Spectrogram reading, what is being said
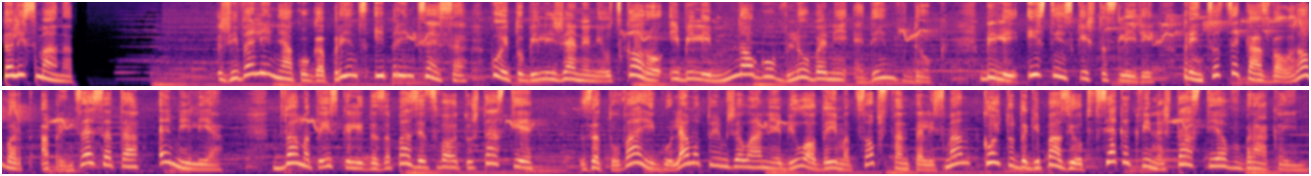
Талисманът Живели някога принц и принцеса, които били женени отскоро и били много влюбени един в друг. Били истински щастливи. Принцът се казвал Робърт, а принцесата – Емилия. Двамата искали да запазят своето щастие, затова и голямото им желание било да имат собствен талисман, който да ги пази от всякакви нещастия в брака им.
